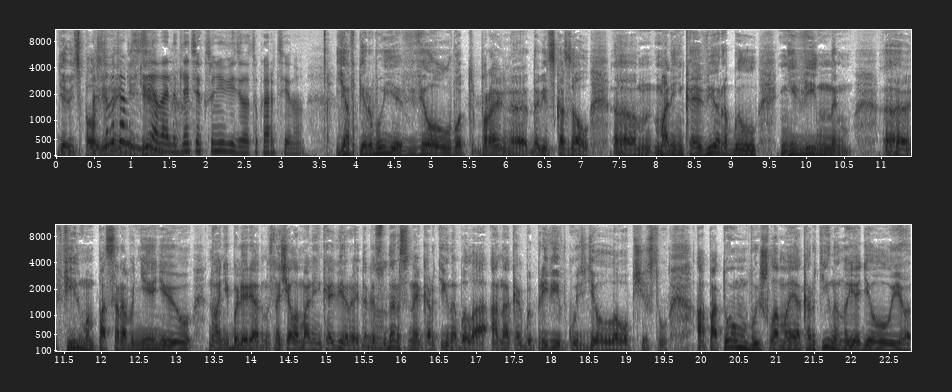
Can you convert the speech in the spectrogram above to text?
9 с половиной недель. А что вы там недель. сделали для тех, кто не видел эту картину? Я впервые ввел, вот правильно Давид сказал, э, «Маленькая Вера» был невинным э, фильмом по сравнению, но они были рядом. Сначала «Маленькая Вера» это ну. государственная картина была, она как бы прививку сделала обществу. А потом вышла моя картина, но я делал ее,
